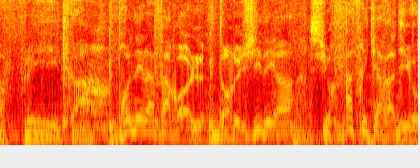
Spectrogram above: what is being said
Africa. Prenez la parole dans le JDA sur Africa Radio.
